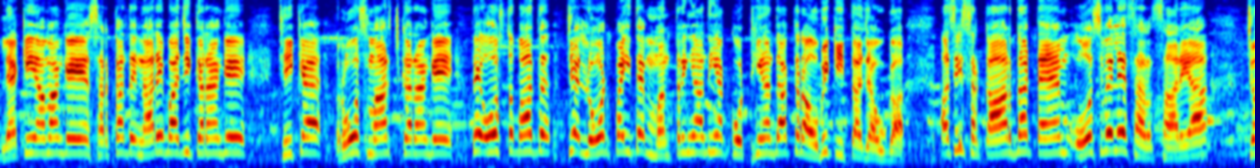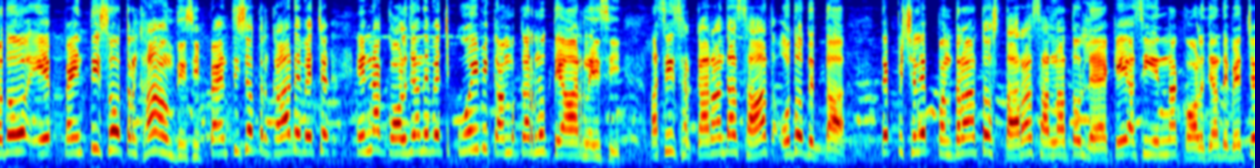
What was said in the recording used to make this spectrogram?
ਲੈ ਕੇ ਆਵਾਂਗੇ, ਸੜਕਾਂ ਤੇ ਨਾਅਰੇਬਾਜ਼ੀ ਕਰਾਂਗੇ, ਠੀਕ ਹੈ, ਰੋਸ ਮਾਰਚ ਕਰਾਂਗੇ ਤੇ ਉਸ ਤੋਂ ਬਾਅਦ ਜੇ ਲੋੜ ਪਈ ਤੇ ਮੰਤਰੀਆਂ ਦੀਆਂ ਕੋਠੀਆਂ ਦਾ ਘਰਾਓ ਵੀ ਕੀਤਾ ਜਾਊਗਾ। ਅਸੀਂ ਸਰਕਾਰ ਦਾ ਟਾਈਮ ਉਸ ਵੇਲੇ ਸਰ- ਸਾਰਿਆ ਜਦੋਂ ਇਹ 3500 ਤਨਖਾਹ ਹੁੰਦੀ ਸੀ 3500 ਤਨਖਾਹ ਦੇ ਵਿੱਚ ਇਹਨਾਂ ਕਾਲਜਾਂ ਦੇ ਵਿੱਚ ਕੋਈ ਵੀ ਕੰਮ ਕਰਨ ਨੂੰ ਤਿਆਰ ਨਹੀਂ ਸੀ। ਅਸੀਂ ਸਰਕਾਰਾਂ ਦਾ ਸਾਥ ਉਦੋਂ ਦਿੱਤਾ ਤੇ ਪਿਛਲੇ 15 ਤੋਂ 17 ਸਾਲਾਂ ਤੋਂ ਲੈ ਕੇ ਅਸੀਂ ਇਹਨਾਂ ਕਾਲਜਾਂ ਦੇ ਵਿੱਚ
